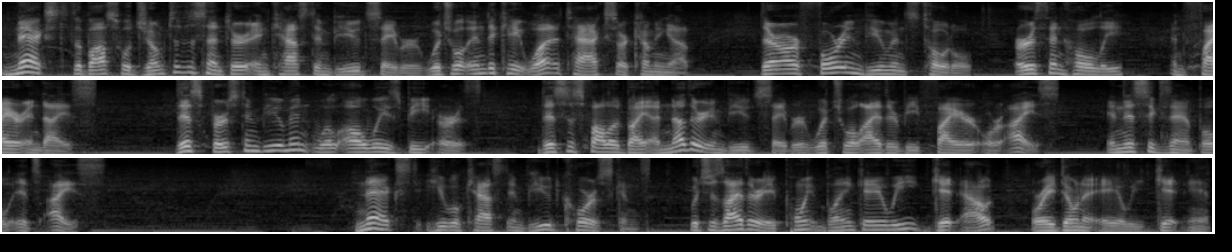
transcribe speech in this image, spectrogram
Next, the boss will jump to the center and cast Imbued Saber, which will indicate what attacks are coming up. There are four imbuements total, Earth and Holy, and Fire and Ice. This first imbuement will always be Earth. This is followed by another imbued saber which will either be Fire or Ice. In this example, it's Ice. Next, he will cast Imbued Coruscance, which is either a point blank AoE, Get Out, or a Donut AoE, Get In.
